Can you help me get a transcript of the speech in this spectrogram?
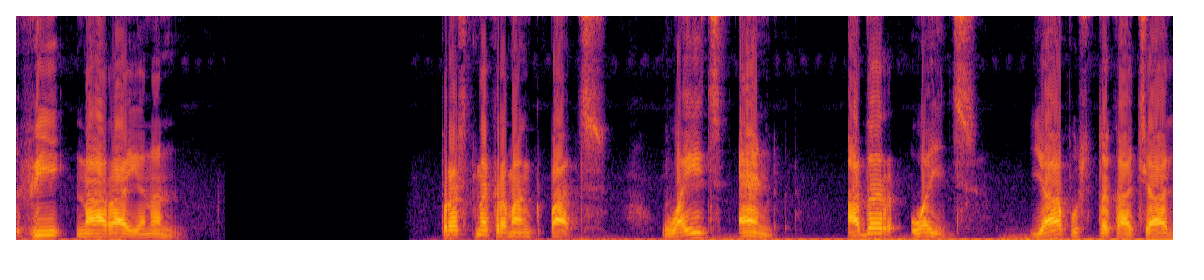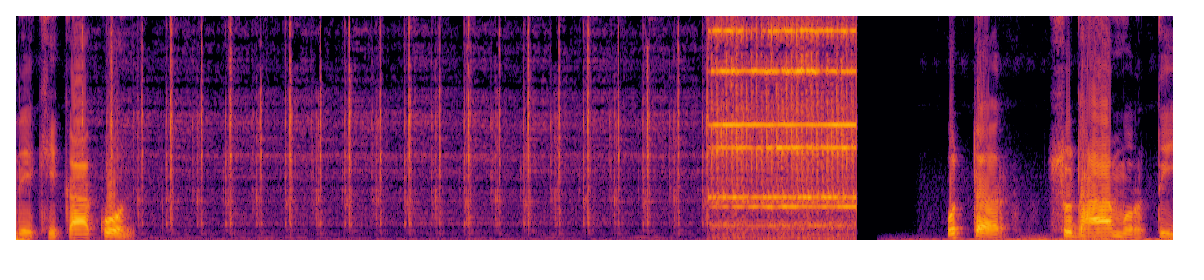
व्ही. नारायणन. प्रश्न क्रमांक पाच. वाईज अँड अदर वाईज या पुस्तकाच्या लेखिका कोण? उत्तर सुधा मूर्ती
